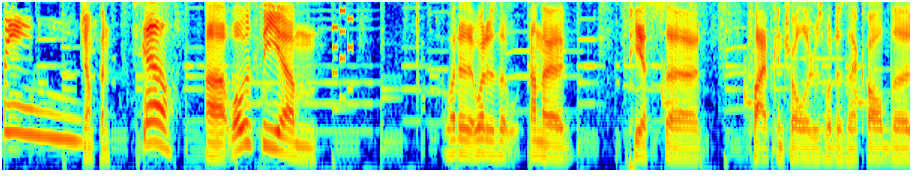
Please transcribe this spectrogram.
Whee! jumping. Go. Uh, what was the um? What is what is the on the PS uh, five controllers? What is that called? The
